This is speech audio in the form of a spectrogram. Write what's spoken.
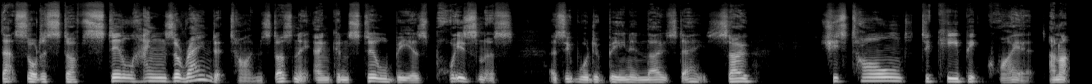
that sort of stuff still hangs around at times, doesn't it? And can still be as poisonous as it would have been in those days. So she's told to keep it quiet. And I,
